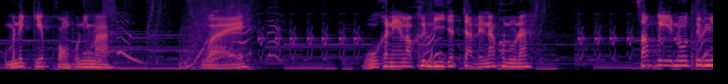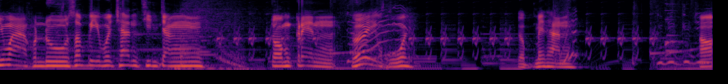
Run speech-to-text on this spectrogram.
ผมไม่ได้เก็บของพวกนี้มาสวโอ้คะแนนเราขึ้นดีจัดๆเลยนะคนดูนะ ซับปีนูตึงนี่มาคนดูซับปีเวอร์ชันชินจังจอมเกรนเฮ้ยโอ้ยเกือบไม่ทันอ๋อ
